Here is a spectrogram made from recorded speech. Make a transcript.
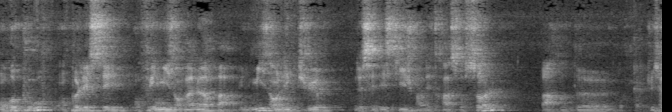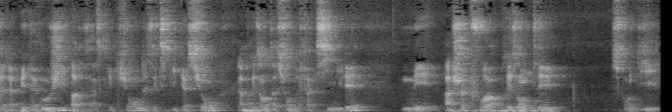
On recouvre, on peut laisser, on fait une mise en valeur par une mise en lecture de ces vestiges par des traces au sol, par de, je dirais, de la pédagogie, par des inscriptions, des explications, la présentation de facsimilés, mais à chaque fois présenter ce qu'on dit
